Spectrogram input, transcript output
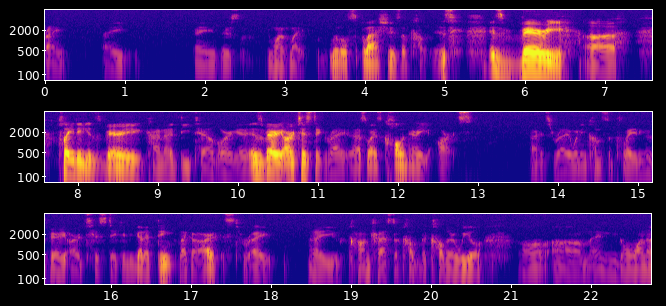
right? Right? Right? There's you want like little splashes of color. It's it's very uh plating is very kind of detailed oriented. It's very artistic, right? That's why it's culinary arts right? Right when it comes to plating, it's very artistic, and you got to think like an artist, right? Right, you contrast the color, the color wheel, uh, um, and you don't want to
